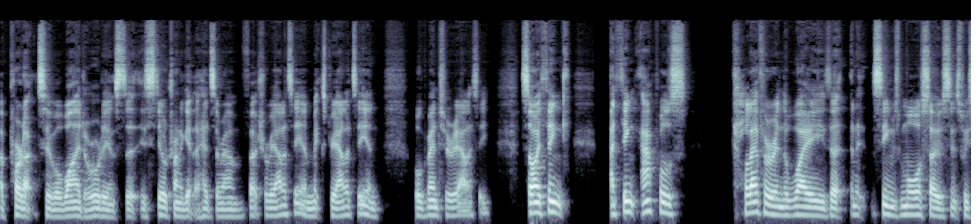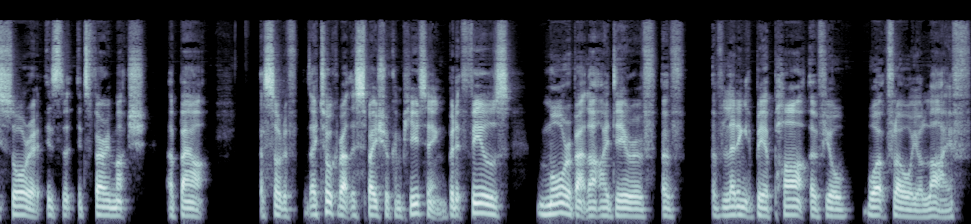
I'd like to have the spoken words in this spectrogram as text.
a product to a wider audience that is still trying to get their heads around virtual reality and mixed reality and augmented reality. So I think I think Apple's clever in the way that, and it seems more so since we saw it, is that it's very much about a sort of they talk about this spatial computing, but it feels more about that idea of of of letting it be a part of your workflow or your life,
